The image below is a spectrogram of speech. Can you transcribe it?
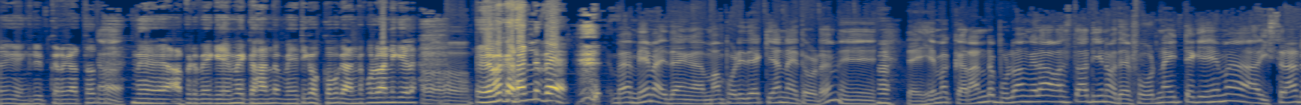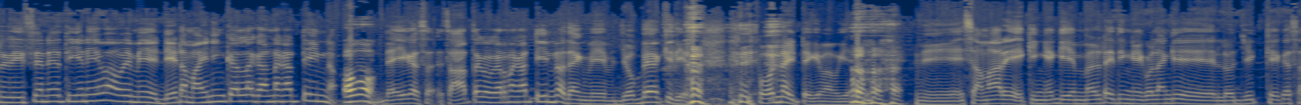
මේ ඉංග්‍රිප් කරගත්තොත් මේ අපිට මේ ගේම ගහන්න මේටික ඔක්කොම ගන්න පුළුවන් කියලා. ඒම කරන්න බෑ. මේමයි දැන් මම් පොඩි දෙයක් කියන්න එතෝට මේ දැහෙම කරන්න පුළුවන් වෙලා අවස්ථා තියනව. දැ ෆෝට් නයිට් එක එහෙම ස්ත්‍රාට රිලේෂනය තියෙනවා ඔය මේ ඩේට මයිනිං කරලා ගන්න කට්ට ඉන්න ඔවෝ දැක සාර්ථක කරන කට ඉන්න දැන් මේ ජොබ්බයක් දිය ෆෝර්න් නයිට් එක මම කිය මේ සමාරය එකින් ගේම්මල්ට ඉතින් ඒගොල්ලන්ගේ ලොජික් එක සහ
